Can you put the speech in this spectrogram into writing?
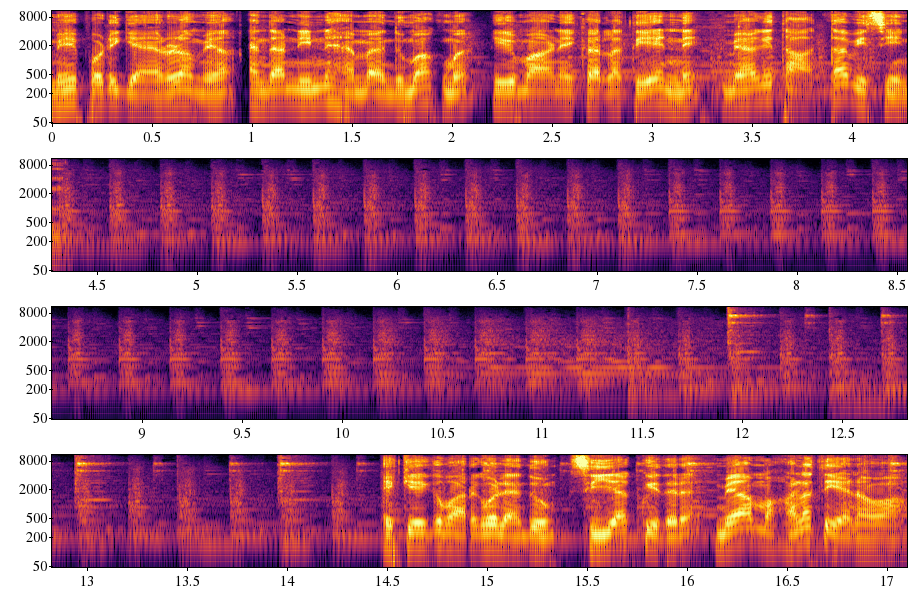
මේ පොඩි ගෑනු ළමයා ඇඳන් ඉන්න හැම ඇඳුමක්ම නිර්මාණය කරලා තියෙන්නේ මෙයාගේ තාත්තා විසින්. එක එක වර්ගවල ඇඳුම් 100ක් විතර මෙයා මහලා තියෙනවා.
